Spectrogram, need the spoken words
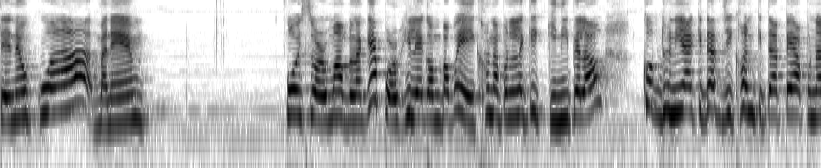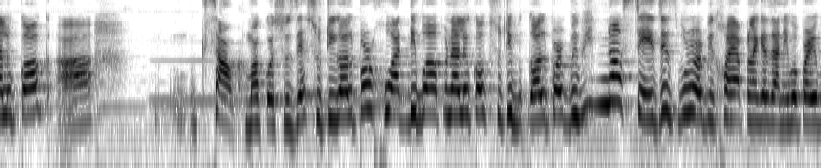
তেনেকুৱা মানে কৈছোঁ আৰু মই আপোনালোকে পঢ়িলে গম পাব এইখন আপোনালোকে কিনি পেলাওক। খুব ধুনীয়া কিতাপ যিখন কিতাপে আপোনালোকক চাওক মই কৈছোঁ যে চুটি গল্পৰ সোৱাদ দিব আপোনালোকক। চুটি গল্পৰ বিভিন্ন ষ্টেজেছবোৰৰ বিষয়ে আপোনালোকে জানিব পাৰিব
